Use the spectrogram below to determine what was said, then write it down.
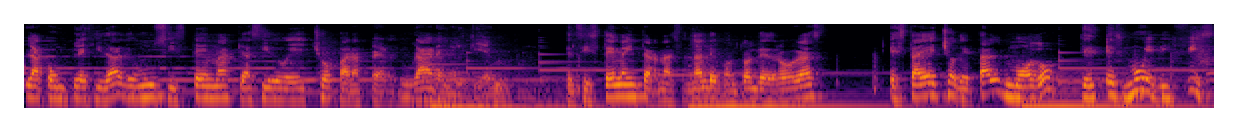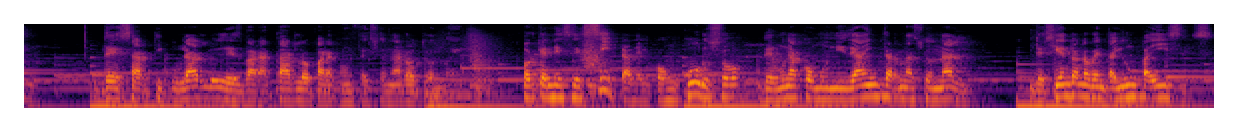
la complejidad de un sistema que ha sido hecho para perdurar en el tiempo. El sistema internacional de control de drogas está hecho de tal modo que es muy difícil desarticularlo y desbaratarlo para confeccionar otro nuevo porque necesita del concurso de una comunidad internacional de 191 países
